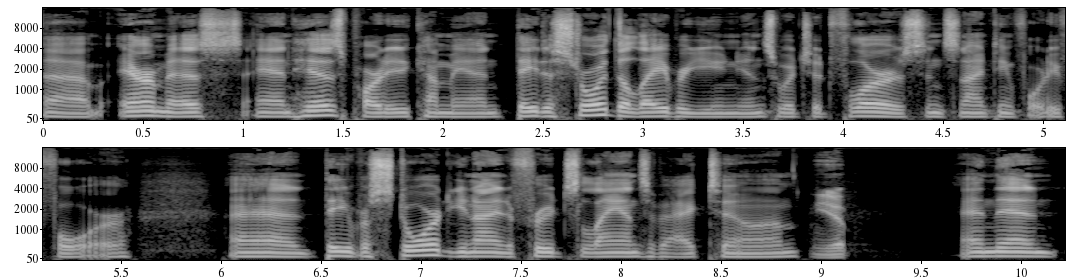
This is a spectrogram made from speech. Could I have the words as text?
um, Aramis and his party to come in. They destroyed the labor unions, which had flourished since 1944, and they restored United Fruit's lands back to him. Yep. And then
